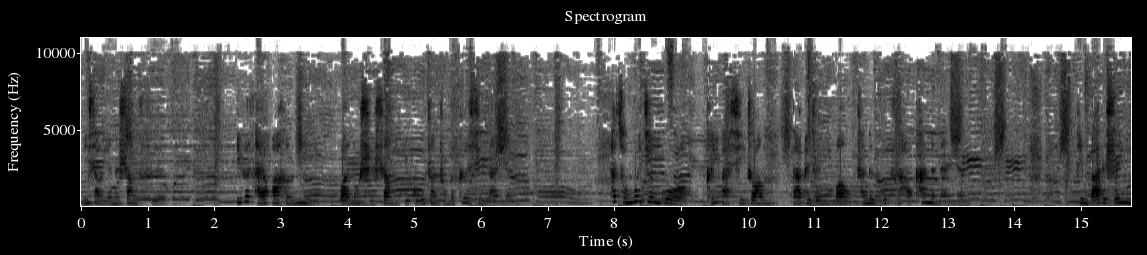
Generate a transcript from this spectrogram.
米小妍的上司，一个才华横溢、玩弄时尚与鼓掌中的个性男人。他从未见过。可以把西装搭配着礼帽穿得如此好看的男人，挺拔的身影，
